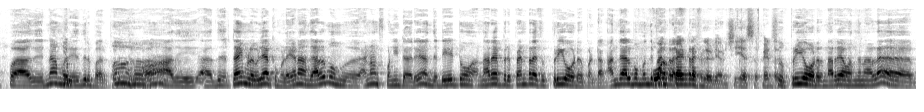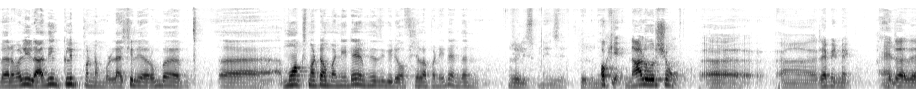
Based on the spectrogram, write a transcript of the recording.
அப்போ அது என்ன மாதிரி எதிர்பார்ப்பு அது அது டைமில் விளையாக்க முடியல. ஏன்னா அந்த ஆல்பம் அனௌன்ஸ் பண்ணிட்டாரு. அந்த டேட்டும் நிறைய பேர் பென் டிரைவ் ப்ரீ ஆர்டர் பண்ணிட்டாங்க. அந்த ஆல்பம் வந்து பென் பென் டிரைவ்ல விளையாடுச்சு. எஸ் ஸோ ப்ரீ ஆர்டர் நிறையா வந்தனால வேற வழி இல்லை. அதையும் கிளிப் பண்ண முடியல. ஆக்சுவலி ரொம்ப மார்க்ஸ் மட்டும் பண்ணிட்டு மியூசிக் வீடியோ அஃபிஷியலாக பண்ணிட்டு and then ரிலீஸ் பண்ணிடுச்சு ஓகே நாலு வருஷம் ரேபிட் மேக் அது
